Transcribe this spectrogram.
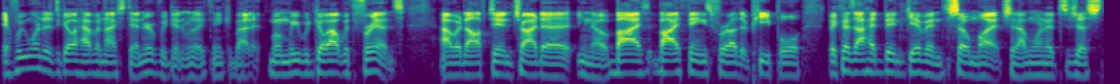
if we wanted to go have a nice dinner, we didn't really think about it. When we would go out with friends, I would often try to, you know, buy buy things for other people because I had been given so much and I wanted to just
